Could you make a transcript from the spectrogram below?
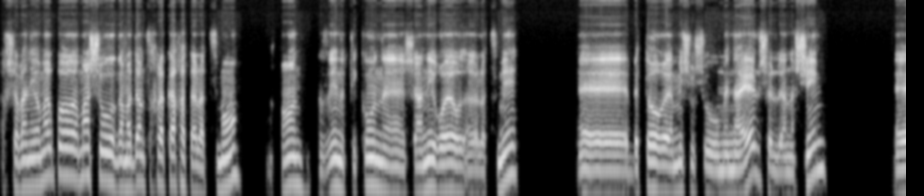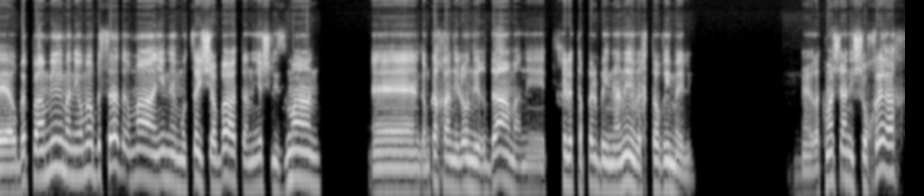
עכשיו, אני אומר פה משהו, גם אדם צריך לקחת על עצמו, נכון? אז הנה, תיקון אה, שאני רואה על עצמי, אה, בתור אה, מישהו שהוא מנהל של אנשים. אה, הרבה פעמים אני אומר, בסדר, מה, הנה, מוצאי שבת, אני, יש לי זמן, אה, גם ככה אני לא נרדם, אני אתחיל לטפל בעניינים ואכתוב אימיילים. אה, רק מה שאני שוכח,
